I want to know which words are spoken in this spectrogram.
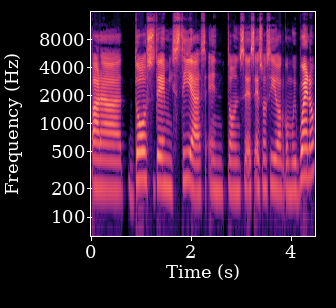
para dos de mis tías, entonces eso ha sido algo muy bueno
